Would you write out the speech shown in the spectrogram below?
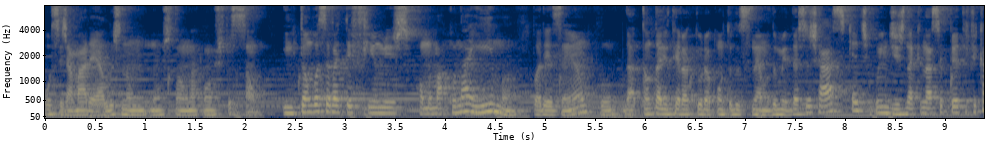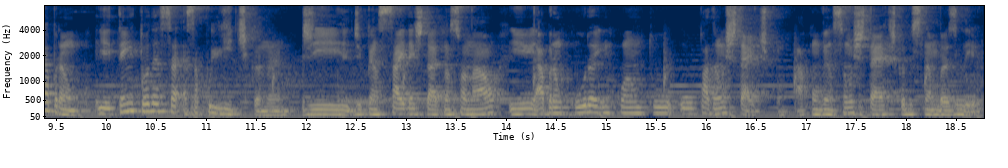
Ou seja, amarelos não, não estão na construção. Então você vai ter filmes como Macunaíma, por exemplo, da, tanto da literatura quanto do cinema do meio dessas raças, que é tipo indígena que nasce preto e fica branco. E tem toda essa, essa política, né? De, de pensar a identidade nacional e a brancura enquanto o padrão estético, a convenção estética do cinema brasileiro.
